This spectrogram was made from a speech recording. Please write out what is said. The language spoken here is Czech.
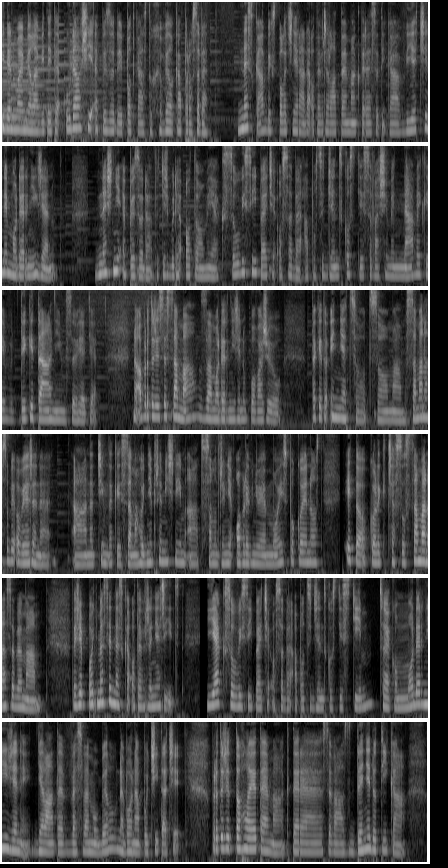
Krásný den, moje milé, vítejte u další epizody podcastu Chvilka pro sebe. Dneska bych společně ráda otevřela téma, které se týká většiny moderních žen. Dnešní epizoda totiž bude o tom, jak souvisí péče o sebe a pocit ženskosti s vašimi návyky v digitálním světě. No a protože se sama za moderní ženu považuju, tak je to i něco, co mám sama na sobě ověřené a nad čím taky sama hodně přemýšlím a co samozřejmě ovlivňuje moji spokojenost i to, kolik času sama na sebe mám. Takže pojďme si dneska otevřeně říct, jak souvisí péče o sebe a pocit ženskosti s tím, co jako moderní ženy děláte ve svém mobilu nebo na počítači. Protože tohle je téma, které se vás denně dotýká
